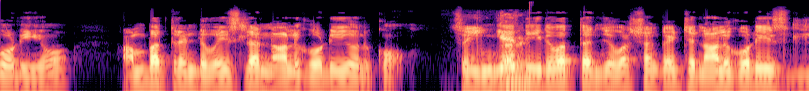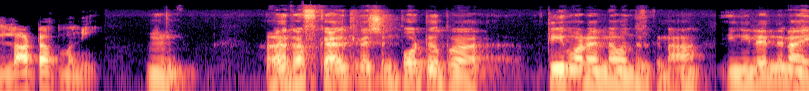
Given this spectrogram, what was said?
கோடியும் ஐம்பத்தி ரெண்டு வயசில் நாலு கோடியும் இருக்கும். ஸோ இங்கேருந்து இருபத்தஞ்சு வருஷம் கழிச்சு நாலு கோடி is lot of money rough calculation போட்டு இப்போ தீர்மானம் என்ன வந்திருக்குன்னா இன்னிலேருந்து நான்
